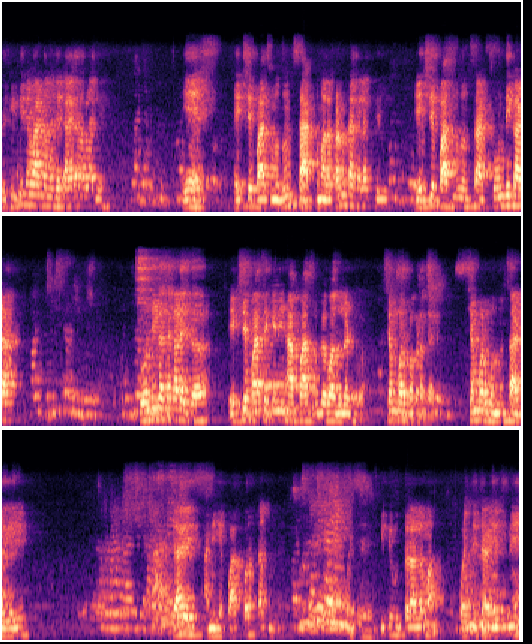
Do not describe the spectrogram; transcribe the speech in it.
तर कितीने वाढलं म्हणजे काय करावं लागेल? येस एकशे पाच मधून साठ तुम्हाला काढून टाकायला लागतील. एकशे पाच मधून साठ तोंडी काढा? तोंडी कसं काढायचं? एकशे पाच एकेने हा पाच रुपये बाजूला ठेवा. शंभर पकडा त्याला. शंभर मधून साठ गेले. चाळीस. आणि हे पाच परत टाकून पंचेचाळीस. किती उत्तर आलं मग? पंचेचाळीस ने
